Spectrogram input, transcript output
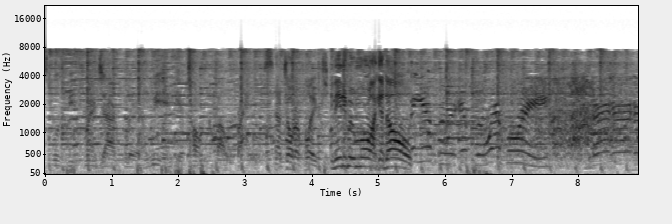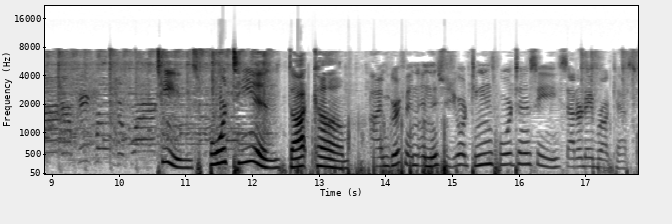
supposed to be franchise players, and we're in here talking about practice. Now tell our players, you need to move more like a dog. If the, if the referee if he throws the flag, Teens4TN.com. I'm Griffin, and this is your Teens for Tennessee Saturday broadcast.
